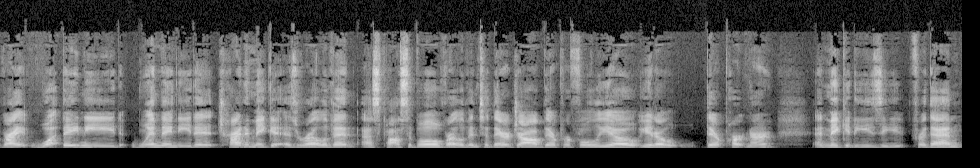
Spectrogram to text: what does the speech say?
right? What they need, when they need it, try to make it as relevant as possible, relevant to their job, their portfolio, you know, their partner and make it easy for them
